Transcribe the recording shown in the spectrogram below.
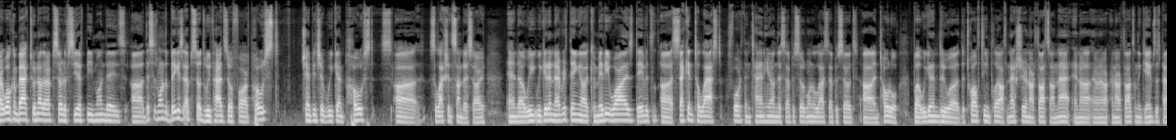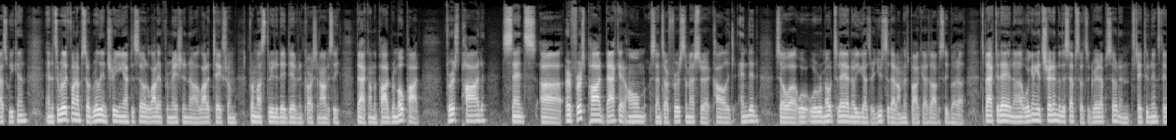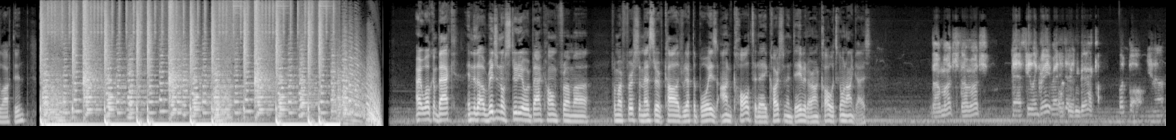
All right, welcome back to another episode of CFB Mondays. Uh, this is one of the biggest episodes we've had so far, post championship weekend, post uh, selection Sunday. Sorry, and uh, we we get into everything uh, committee wise. David's uh, second to last, fourth and ten here on this episode, one of the last episodes uh, in total. But we get into uh, the twelve team playoff next year and our thoughts on that, and uh, and our, and our thoughts on the games this past weekend. And it's a really fun episode, really intriguing episode. A lot of information, a lot of takes from from us three today. David and Carson, obviously back on the pod, remote pod, first pod since or first pod back at home since our first semester at college ended. So uh, we're, we're remote today. I know you guys are used to that on this podcast, obviously, but uh, it's back today, and uh, we're gonna get straight into this episode. It's a great episode, and stay tuned in, stay locked in. All right, welcome back into the original studio. We're back home from uh, from our first semester of college. We got the boys on call today. Carson and David are on call. What's going on, guys? Not much, not much. Man, feeling great, ready to be back. Football, you know?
